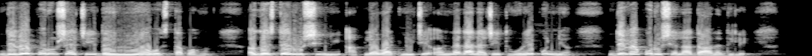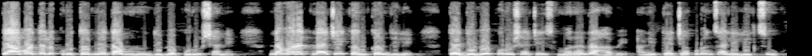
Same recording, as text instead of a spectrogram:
दिव्य पुरुषाची दयनीय अवस्था पाहून अगस्त्य ऋषींनी आपल्या वाटणीचे अन्नदानाचे थोडे पुण्य दिव्य पुरुषाला दान दिले. त्याबद्दल कृतज्ञता म्हणून दिव्य पुरुषाने नवरत्नाचे कंकण दिले. त्या दिव्य पुरुषाचे स्मरण राहावे आणि त्याच्याकडून झालेली चूक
